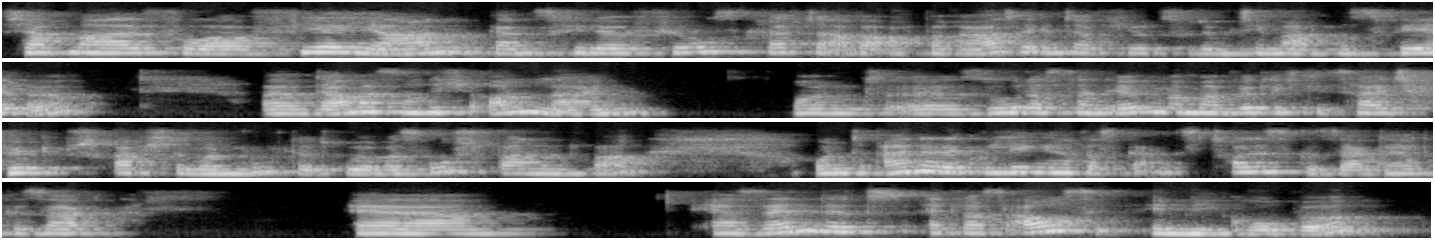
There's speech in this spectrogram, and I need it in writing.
Ich habe mal vor vier Jahren ganz viele Führungskräfte, aber auch Berater interviewt zu dem Thema Atmosphäre. Äh, damals noch nicht online. Und äh, so, dass dann irgendwann mal wirklich die Zeit schreibe ich dann mal ein Buch darüber, was so spannend war. Und einer der Kollegen hat was ganz Tolles gesagt. Er hat gesagt, er, er sendet etwas aus in die Gruppe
